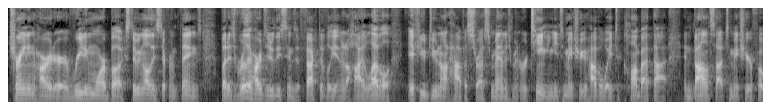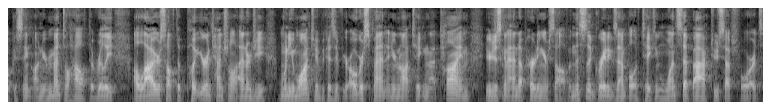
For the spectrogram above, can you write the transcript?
training harder, reading more books, doing all these different things. But it's really hard to do these things effectively and at a high level if you do not have a stress management routine. You need to make sure you have a way to combat that and balance that to make sure you're focusing on your mental health, to really allow yourself to put your intentional energy when you want to. Because if you're overspent and you're not taking that time, you're just going to end up hurting yourself. And this is a great example of taking one step back, two steps forward forwards.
